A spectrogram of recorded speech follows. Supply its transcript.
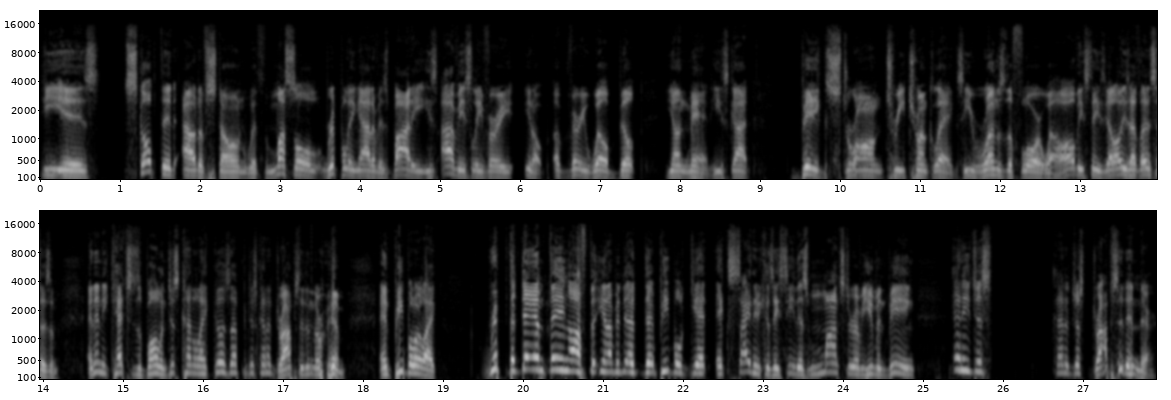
He is sculpted out of stone with muscle rippling out of his body. He's obviously very you know a very well built young man. He's got big, strong tree trunk legs. He runs the floor well. All these things. He's got all these athleticism, and then he catches the ball and just kind of like goes up and just kind of drops it in the rim. And people are like, rip the damn thing off the you know I mean the, the people get excited because they see this monster of a human being and he just kind of just drops it in there.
